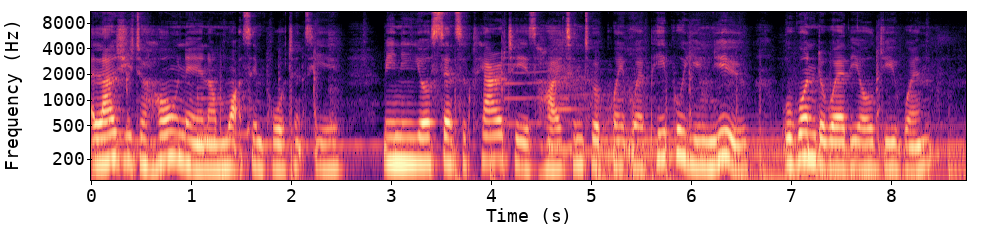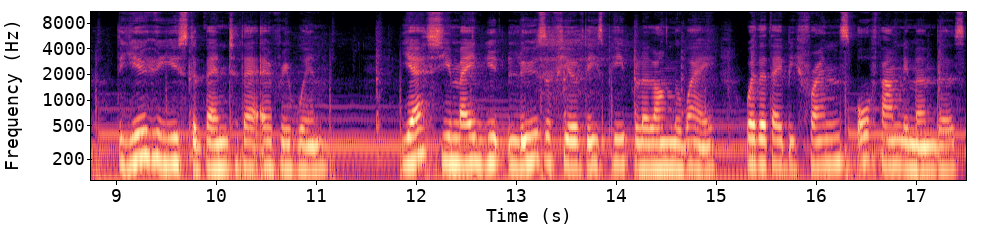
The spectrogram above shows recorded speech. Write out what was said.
allows you to hone in on what's important to you meaning your sense of clarity is heightened to a point where people you knew will wonder where the old you went, the you who used to bend to their every whim. Yes, you may lose a few of these people along the way, whether they be friends or family members,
